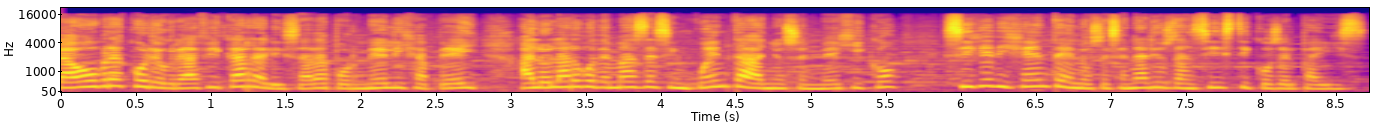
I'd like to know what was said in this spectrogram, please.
La obra coreográfica realizada por Nelly Japey a lo largo de más de 50 años en México sigue vigente en los escenarios dancísticos del país.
